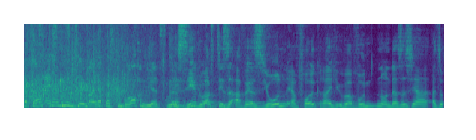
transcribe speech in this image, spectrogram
habe das Essensthema, ich habe das gebrochen jetzt. Ne? Ich sehe, du hast diese Aversion erfolgreich überwunden und das ist ja, also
